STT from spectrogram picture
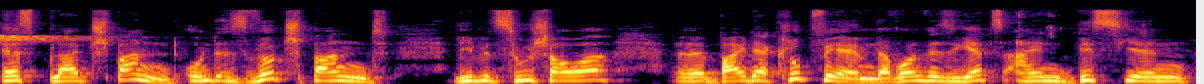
es bleibt spannend und es wird spannend, liebe Zuschauer, äh, bei der Club-WM. Da wollen wir Sie jetzt ein bisschen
